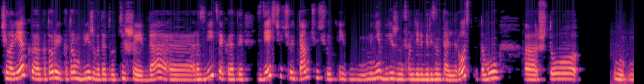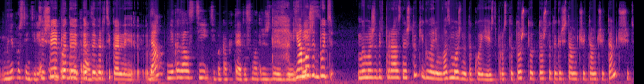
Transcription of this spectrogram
человек, э, который, которому ближе вот этот вот T-shape, да, э, развитие, когда ты здесь чуть-чуть, там чуть-чуть. И мне ближе, на самом деле, горизонтальный рост, потому э, что ну, мне просто интересно T-shape это, это вертикальный рост. Да? Мне казалось, T, типа, как ты, ты смотришь здесь, здесь, Я, здесь. может быть, мы, может быть, про разные штуки говорим, возможно, такое есть. Просто то, что, то, что ты говоришь там чуть, там чуть, там чуть-чуть,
